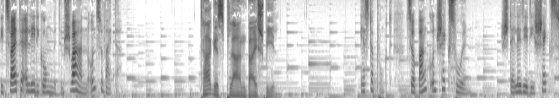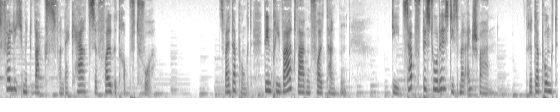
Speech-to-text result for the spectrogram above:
die zweite Erledigung mit dem Schwan und so weiter. Tagesplan-Beispiel. Erster Punkt. Zur Bank und Schecks holen. Stelle dir die Schecks völlig mit Wachs von der Kerze vollgetropft vor. Zweiter Punkt. Den Privatwagen volltanken. Die Zapfpistole ist diesmal ein Schwan. Dritter Punkt.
